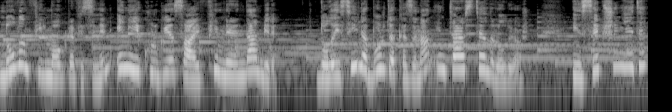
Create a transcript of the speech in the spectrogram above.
Nolan filmografisinin en iyi kurguya sahip filmlerinden biri. Dolayısıyla burada kazanan Interstellar oluyor. Inception 7,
